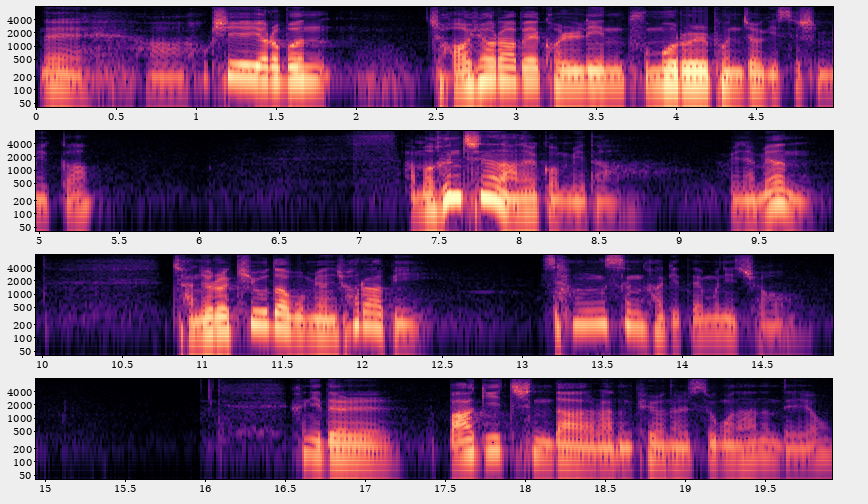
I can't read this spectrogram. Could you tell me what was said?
네, 어, 혹시 여러분 저혈압에 걸린 부모를 본 적 있으십니까? 아마 흔치는 않을 겁니다. 왜냐하면 자녀를 키우다 보면 혈압이 상승하기 때문이죠. 흔히들 빡이 친다라는 표현을 쓰곤 하는데요.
